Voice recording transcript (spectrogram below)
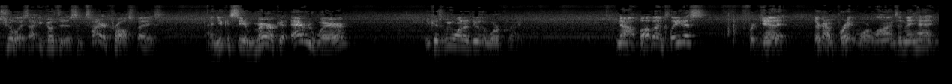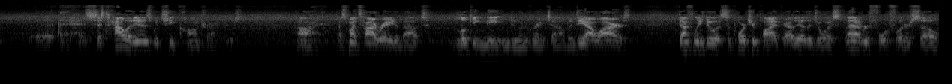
joist. I could go through this entire crawl space, and you can see America everywhere because we want to do the work right. Now, Bubba and Cletus, forget it. They're going to break more lines than they hang. Uh, it's just how it is with cheap contractors. All right, that's my tirade about looking neat and doing a great job. But DIYers, definitely do it. Support your pipe every other joist, every four foot or so.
